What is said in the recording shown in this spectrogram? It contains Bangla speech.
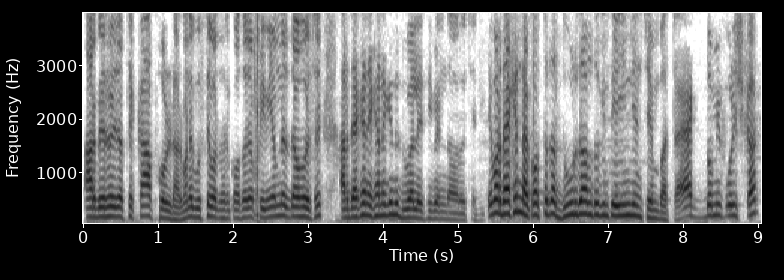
আর বের হয়ে যাচ্ছে কাপ হোল্ডার মানে বুঝতে পারছেন কতটা প্রিমিয়ামনেস দেওয়া হয়েছে। আর দেখেন, এখানে কিন্তু ডুয়াল এসি ভেন্ট দেওয়া রয়েছে এবার দেখেন না কতটা দুর্দান্ত কিন্তু এই ইঞ্জিন চেম্বারটা একদমই পরিষ্কার।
